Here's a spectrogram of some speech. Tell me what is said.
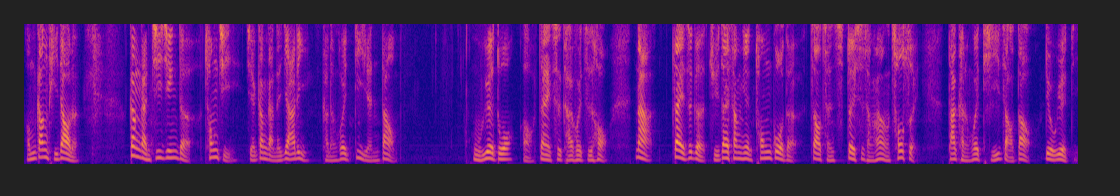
我们刚提到的杠杆基金的冲击及杠杆的压力可能会递延到五月多哦。再一次开会之后，那在这个举债上限通过的造成对市场上的抽水。它可能会提早到六月底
